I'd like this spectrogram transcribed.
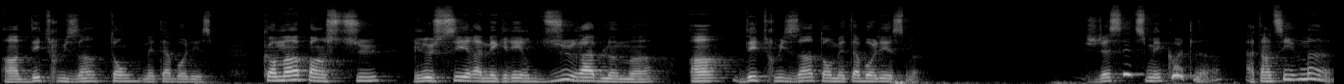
en détruisant ton métabolisme? Comment penses-tu réussir à maigrir durablement en détruisant ton métabolisme? Je sais, tu m'écoutes là, attentivement.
